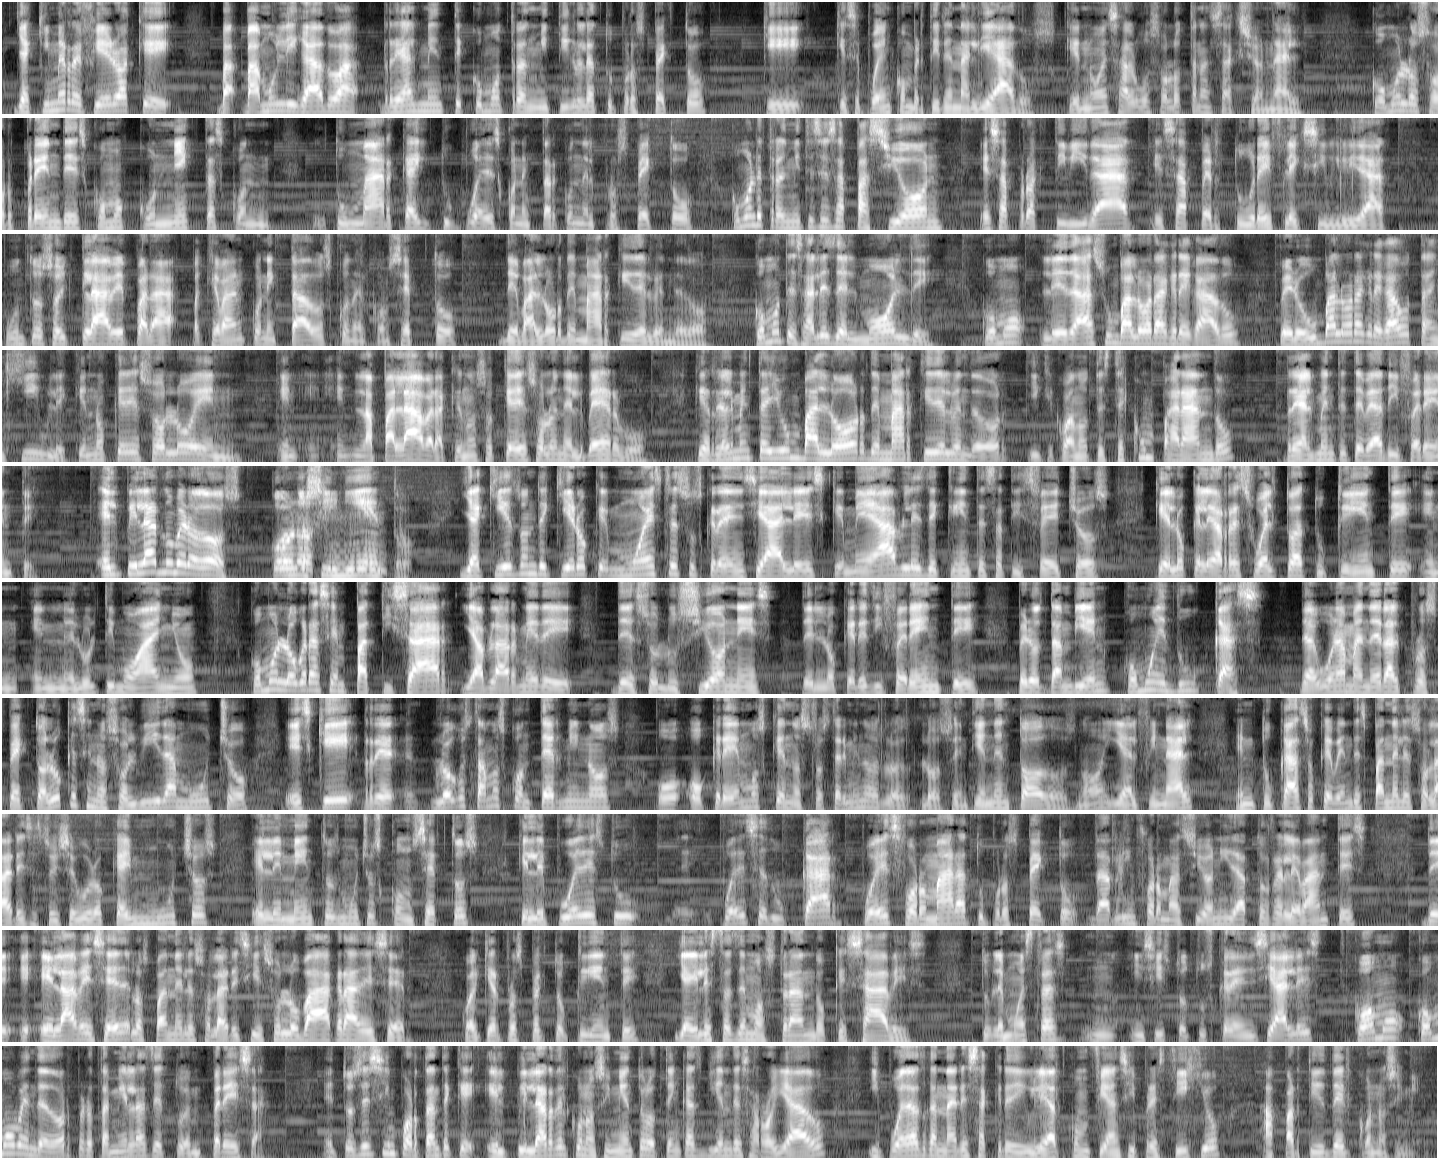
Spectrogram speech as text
Y aquí me refiero a que va, va muy ligado a realmente cómo transmitirle a tu prospecto que, que se pueden convertir en aliados, que no es algo solo transaccional cómo lo sorprendes, cómo conectas con tu marca y tú puedes conectar con el prospecto, cómo le transmites esa pasión, esa proactividad, esa apertura y flexibilidad. Puntos hoy clave para, que van conectados con el concepto de valor de marca y del vendedor. Cómo te sales del molde, cómo le das un valor agregado, pero un valor agregado tangible, que no quede solo en, en, en la palabra, que no quede solo en el verbo, que realmente hay un valor de marca y del vendedor y que cuando te esté comparando realmente te vea diferente. El pilar número dos, conocimiento. Y aquí es donde quiero que muestres sus credenciales, que me hables de clientes satisfechos, qué es lo que le ha resuelto a tu cliente en, en el último año, cómo logras empatizar y hablarme de, de soluciones, de lo que eres diferente, pero también cómo educas de alguna manera al prospecto. Algo que se nos olvida mucho es que luego estamos con términos o, creemos que nuestros términos los, entienden todos, ¿no? Y al final, en tu caso que vendes paneles solares, estoy seguro que hay muchos elementos, muchos conceptos que le puedes tú, eh, puedes educar, puedes formar a tu prospecto, darle información y datos relevantes de e, el ABC de los paneles solares y eso lo va a agradecer cualquier prospecto cliente y ahí le estás demostrando que sabes le muestras, mm, insisto, tus credenciales como, como vendedor, pero también las de tu empresa. Entonces es importante que el pilar del conocimiento lo tengas bien desarrollado y puedas ganar esa credibilidad, confianza y prestigio a partir del conocimiento.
